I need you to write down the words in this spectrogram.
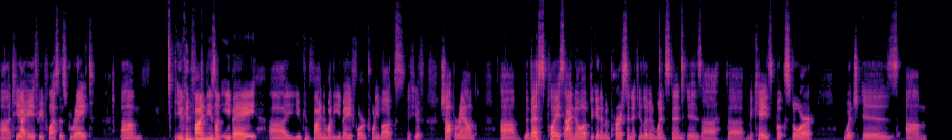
Uh, TI-83 Plus is great. Um, you can find these on eBay. Uh, you can find them on eBay for 20 bucks if you shop around. Um, the best place I know of to get them in person if you live in Winston is uh, the McKay's Bookstore, which is um,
